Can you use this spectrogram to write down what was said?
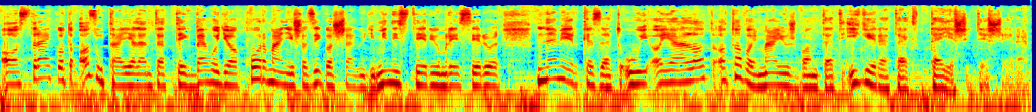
A sztrájkot azután jelentették be, hogy a kormány és az igazságügyi minisztérium részéről nem érkezett új ajánlat a tavaly májusban tett ígéretek teljesítésére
